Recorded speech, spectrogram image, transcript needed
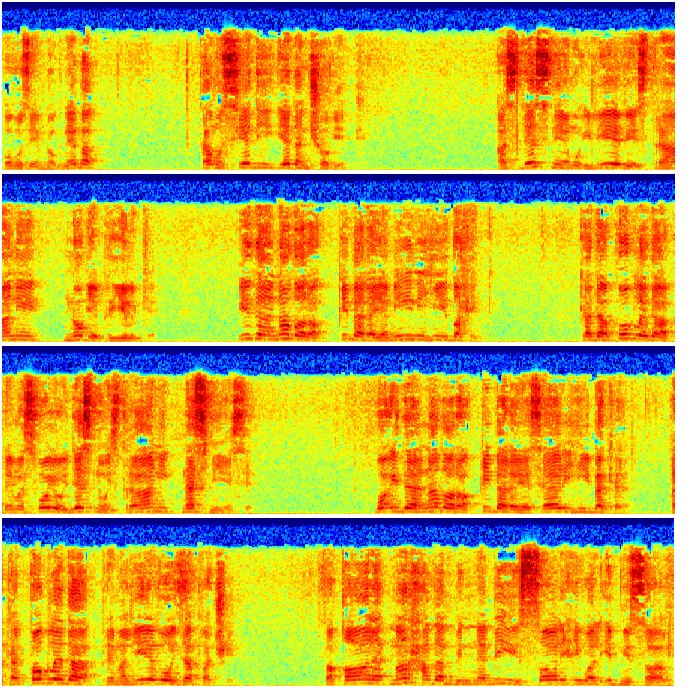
ovozemnog neba, tamo sjedi jedan čovjek, a s desne mu i lijeve strane mnoge prilike. Ida nadara qibala yaminihi dahik. Kada pogleda prema svojoj desnoj strani, nasmije se. Wa ida nadara qibala yasarihi baka. A kad pogleda prema lijevoj, zaplače. Faqala marhaban bin nabiji salihi wal ibni salih.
